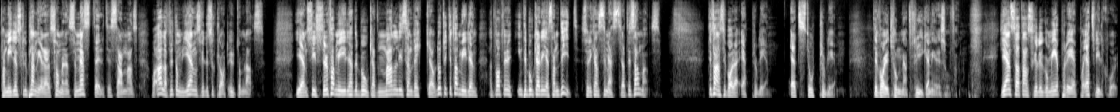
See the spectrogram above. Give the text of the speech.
Familjen skulle planera sommarens semester tillsammans och alla förutom Jens ville såklart utomlands. Jens syster och familj hade bokat Mallis en vecka och då tyckte familjen att varför inte boka resan dit så de kan semestra tillsammans. Det fanns ju bara ett problem. Ett stort problem. Det var ju tvungna att flyga ner i så fall. Jens sa att han skulle gå med på det på ett villkor.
